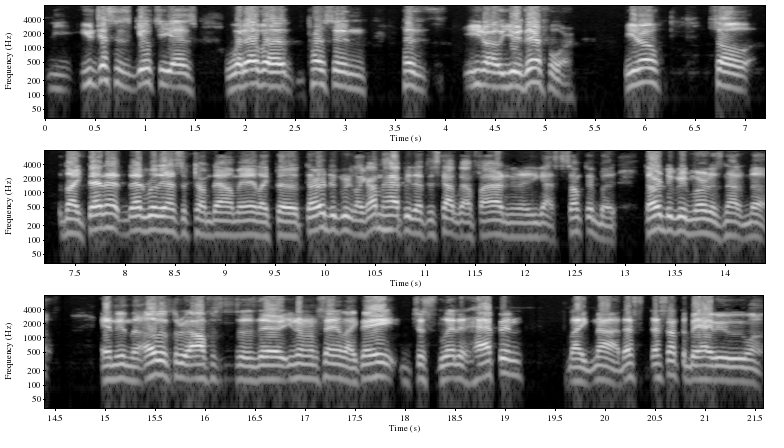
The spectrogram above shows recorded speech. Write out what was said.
you just as guilty as whatever person has. You know, you're there for. You know, so like that that really has to come down, man. Like the third degree, like I'm happy that this cop got fired and he got something, but third degree murder is not enough and then the other three officers there, you know what I'm saying? Like they just let it happen. Like nah, that's that's not the behavior we want.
